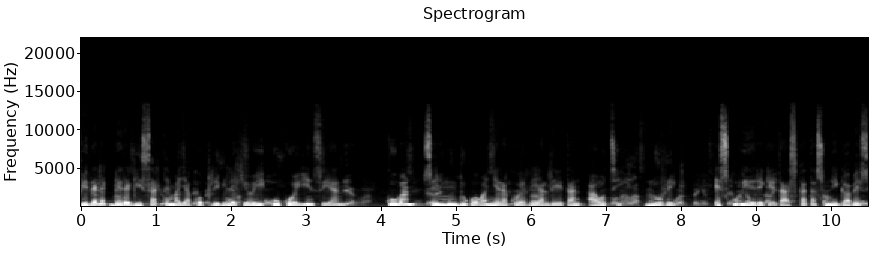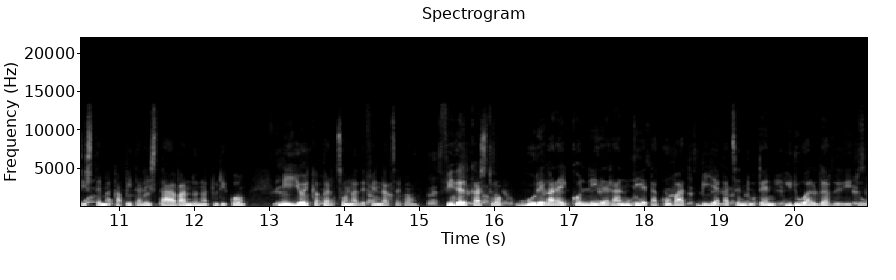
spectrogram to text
Fidelek bere gizarte mailako privilegioi uko egin zien. Kuban, zein munduko gainerako herrialdeetan ahotzik, lurrik, eskubiderik eta askatasunik gabe sistema kapitalista abandonaturiko milioika pertsona defendatzeko. Fidel Castro gure garaiko lider handietako bat bilakatzen duten hiru alderdi ditu.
